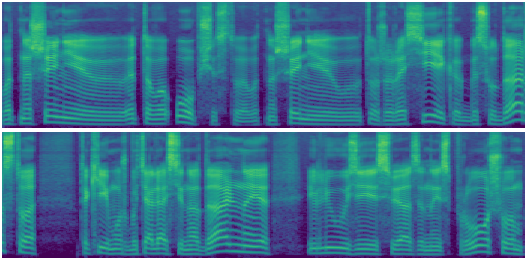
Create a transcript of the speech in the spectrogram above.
в отношении этого общества, в отношении тоже России как государства, такие, может быть, а синодальные иллюзии, связанные с прошлым,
